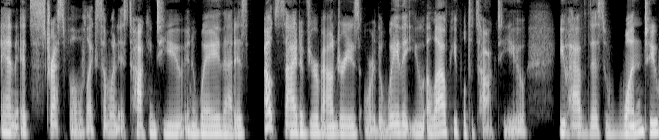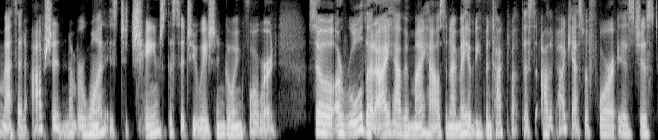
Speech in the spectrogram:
and it's stressful, like someone is talking to you in a way that is outside of your boundaries or the way that you allow people to talk to you, you have this one two method option. Number one is to change the situation going forward. So, a rule that I have in my house, and I may have even talked about this on the podcast before, is just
